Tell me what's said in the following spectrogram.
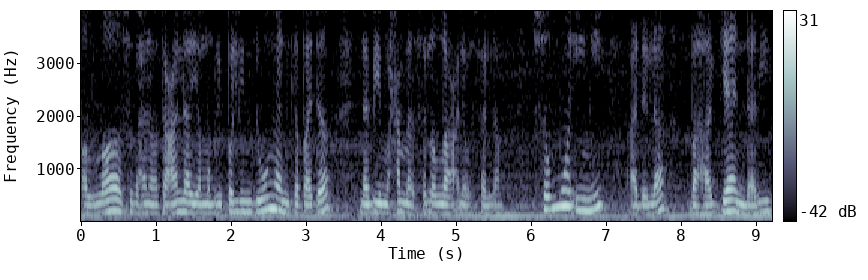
Allah Subhanahu Wa Taala yang memberi perlindungan kepada Nabi Muhammad sallallahu alaihi wasallam. Semua ini adalah bahagian dari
